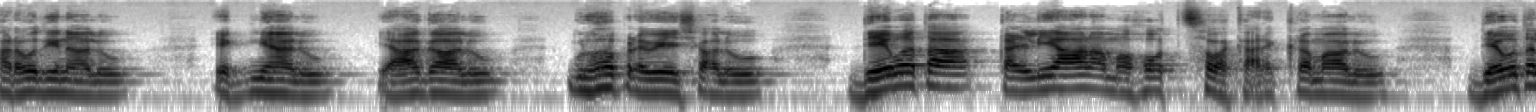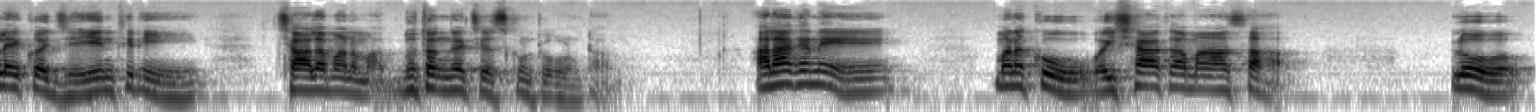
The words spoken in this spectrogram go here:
పర్వదినాలు యజ్ఞాలు యాగాలు గృహప్రవేశాలు దేవత కళ్యాణ మహోత్సవ కార్యక్రమాలు దేవతల యొక్క జయంతిని చాలా మనం అద్భుతంగా చేసుకుంటూ ఉంటాం. అలాగనే మనకు వైశాఖ మాసలో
